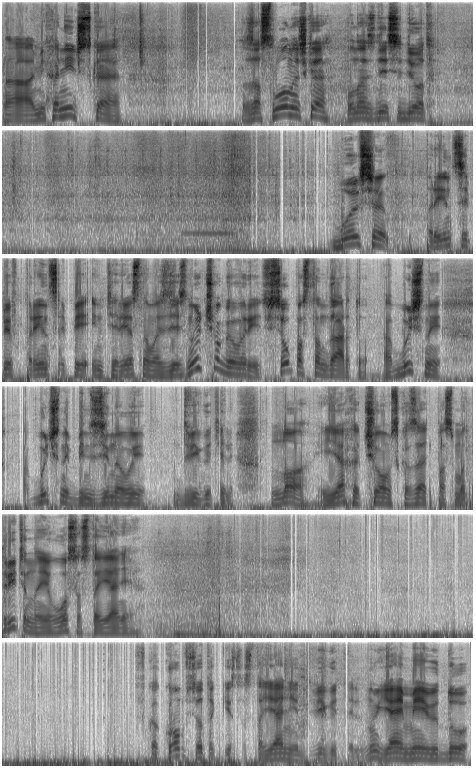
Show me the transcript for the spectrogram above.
А, механическая заслоночка у нас здесь идет. Больше в принципе, в принципе, интересного здесь. Ну, что говорить, все по стандарту. Обычный, обычный бензиновый двигатель. Но я хочу вам сказать, посмотрите на его состояние. В каком все-таки состоянии двигатель? Ну, я имею в виду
